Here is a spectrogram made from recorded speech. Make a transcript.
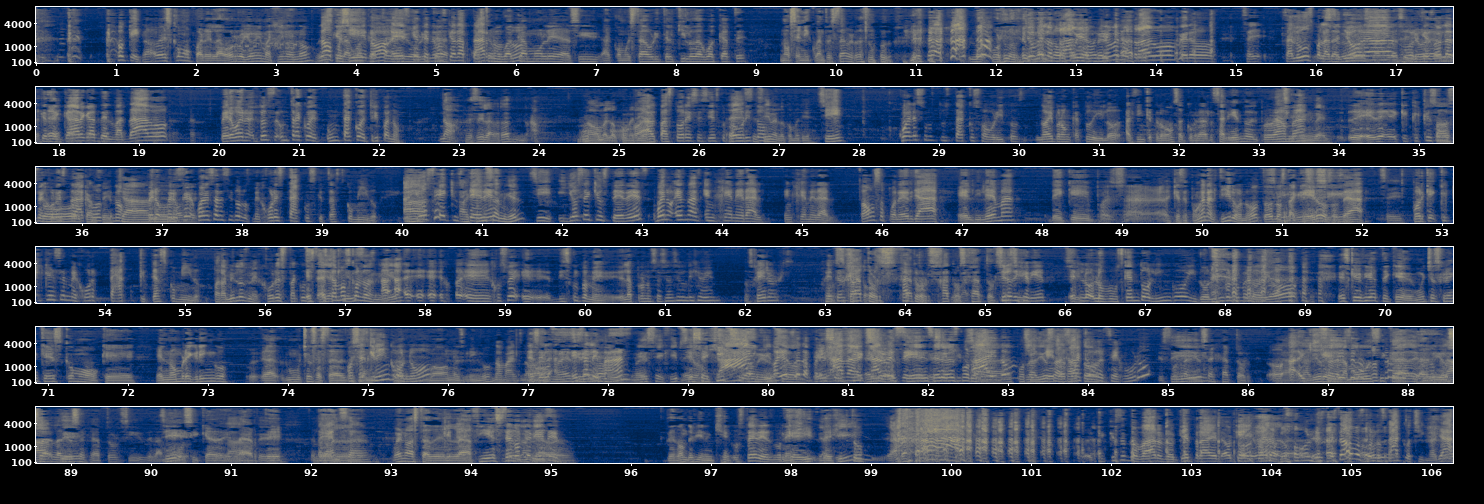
Ok. No, es como para el ahorro, yo me imagino, ¿no? No, Es que pues sí, no, es que ahorita tenemos que adaptarnos, un ¿no? guacamole así, a como está ahorita el kilo de aguacate, no sé ni cuánto está, ¿verdad? No, lo- por lo Yo me regular lo no trago, yo me lo trago, pero se- saludos para las Saludos señoras, para las porque son las que se encargan del mandado. Pero bueno, entonces un taco de, un taco de tripa no. No, sí, la verdad, no. No me lo comería. Al pastor ese sí es tu Ese favorito. sí me lo comería. Sí. ¿Cuáles son tus tacos favoritos? No hay bronca, tú dilo. Al fin que te lo vamos a cobrar saliendo del programa. Sí, güey. Eh, eh, ¿qué, qué- qué son los mejores tacos? No, pero, pero ¿qué- Hombre. ¿cuáles han sido los mejores tacos que te has comido? Y Ah, yo sé que ¿Aquí en. San Miguel? Sí, y yo sé que ustedes... Bueno, es más, en general, en general. Vamos a poner ya el dilema de que, pues, ah, que se pongan al tiro, ¿no? Todos los taqueros, sí, o sea... Sí. Porque, ¿qué, qué- es el mejor taco que te has comido? Para mí los mejores tacos Está- que hay estamos aquí con en los. San ah, Miguel. ah, eh, eh, eh, Josué, eh, discúlpame, ¿la pronunciación sí lo dije bien? ¿Los haters? ¿Haters? Haters, Haters, haters, haters. los haters. Sí lo dije bien. Sí. Eh, lo, lo busqué en Dolingo y Dolingo no me lo dio. Es que fíjate que muchos creen que es como que el nombre gringo, Muchos hasta. Pues es dicen- gringo, ¿no? No, no es gringo. No, man, No, es, el- no es ¿es gringo, alemán. no Es egipcio. Es egipcio, Ay, amigo. váyanse a la Es fregada, cálmese. Sí, en serio, es por la- Ay, no, por la diosa Hathor. ¿cómo, ¿Seguro? Es por la Sí. diosa Hathor. Oh, La, ay, la diosa ¿qué? de la ¿Es música, ojotro? La diosa, arte, la diosa Hathor, sí, de la Sí. música, del arte, de la danza. bueno, hasta de la fiesta. ¿De dónde vienen? ¿De dónde vienen quién? Ustedes, De, porque... De aquí. Egipto. ¿Qué, qué se tomaron o qué traen? Ok, bueno. No, no. es- Estábamos con los tacos, chinga, ya.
